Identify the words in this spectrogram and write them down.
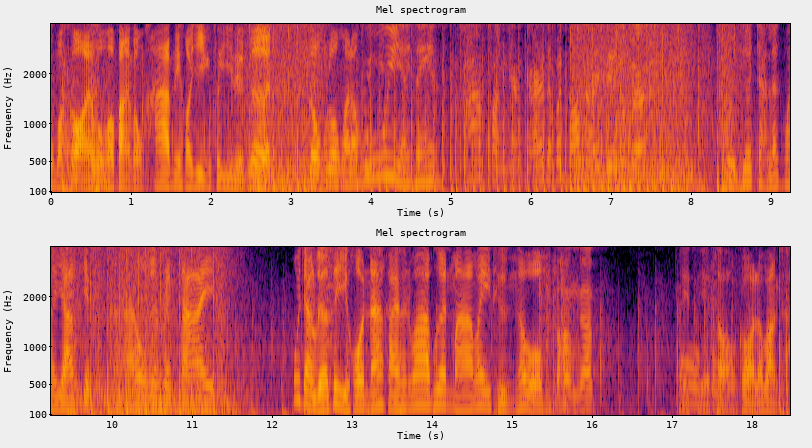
กมาก่อนนะผมเพราะฝั่งตรงข้ามนี่เขายิงฟรีเหลือเกิน ลงลงมาแล้วหุ้ยไอเซนข้ามฝั่งอย่างไกลแต่บ้านน้องไอเบย์ใช่ไหมฮะเกิดเชื่อจัดแล้วพยายามเก็บนะฮะผมยังเป็นนายผู้จากเหลือ4คนนะกลายเป็นว่าเพื่อนมาไม่ถึงครับผมต้องครับไปเสียสองก่อนระหว่างท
